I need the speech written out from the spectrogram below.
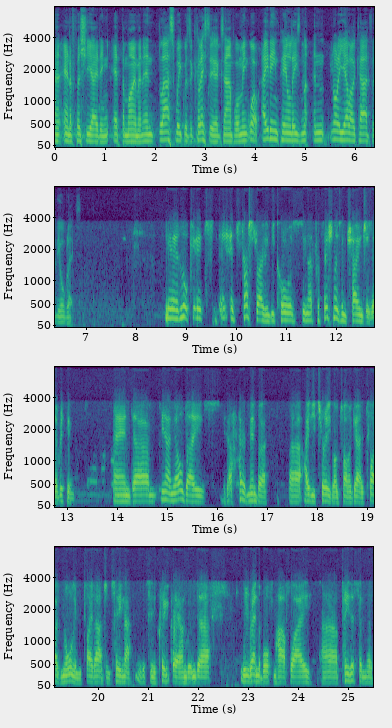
and, and, officiating at the moment? And last week was a classic example. I mean, what 18 penalties and not a yellow card for the All Blacks. Yeah, look, it's it's frustrating because you know professionalism changes everything, and um, you know in the old days, you know, I remember. Uh, 83, a long time ago, Clive Norling played Argentina at the Sydney Cricket Ground, and uh, we ran the ball from halfway. Uh, Peterson, the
